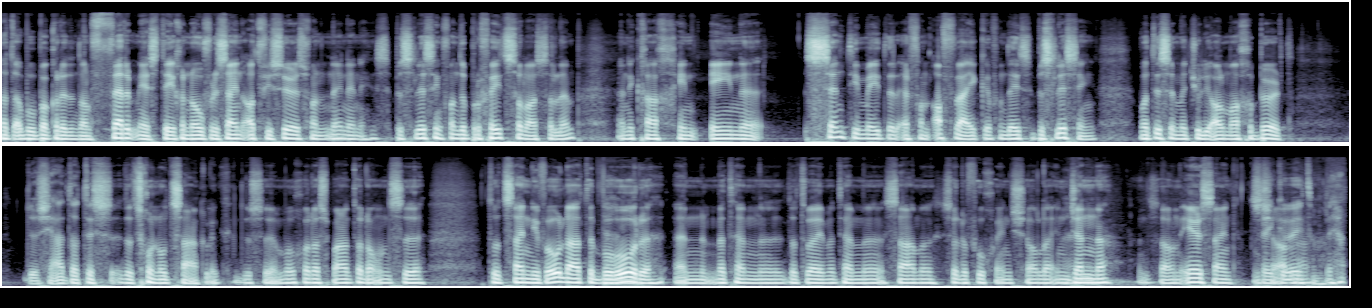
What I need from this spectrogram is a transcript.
Dat Abu Bakr dan ferm is tegenover zijn adviseurs van nee, nee, nee, het is de beslissing van de profeet sallallahu. En ik ga geen ene centimeter ervan afwijken van deze beslissing. Wat is er met jullie allemaal gebeurd? Dus ja, dat is, dat is gewoon noodzakelijk. Dus eh mogen we ta'ala ons eh, tot zijn niveau laten behoren. En met hem, eh, dat wij met hem samen zullen voegen, inshallah, in Ja. Jannah. Dat zou een eer zijn. Zeker inshallah. weten, man. Ja.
